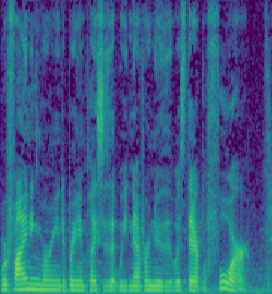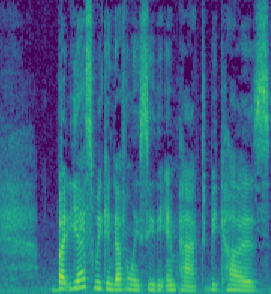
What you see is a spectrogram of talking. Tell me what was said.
We're finding marine debris in places that we never knew that was there before. But yes, we can definitely see the impact because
